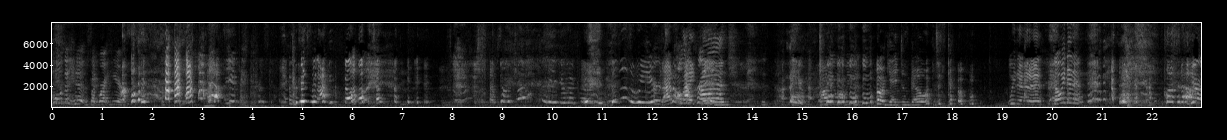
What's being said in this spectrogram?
gotta hold the hips like right here. Kristen, I fell. I'm sorry. This is weird. I don't Oh my like crotch. this. How do you want me to? okay, just go. Just go. We did it. No, we didn't. Close enough. Here,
